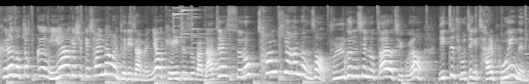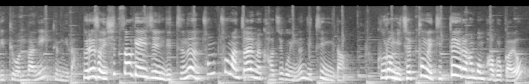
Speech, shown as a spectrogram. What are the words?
그래서 조금 이해하기 쉽게 설명을 드리자면요. 게이지 수가 낮을수록 chunky하면서 굵은 실로 짜여지고요. 니트 조직이 잘 보이는 니트 원단이 됩니다. 그래서 이 14게이지인 니트는 촘촘한 짜임을 가지고 있는 니트입니다. 그럼 이 제품의 디테일을 한번 봐볼까요?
